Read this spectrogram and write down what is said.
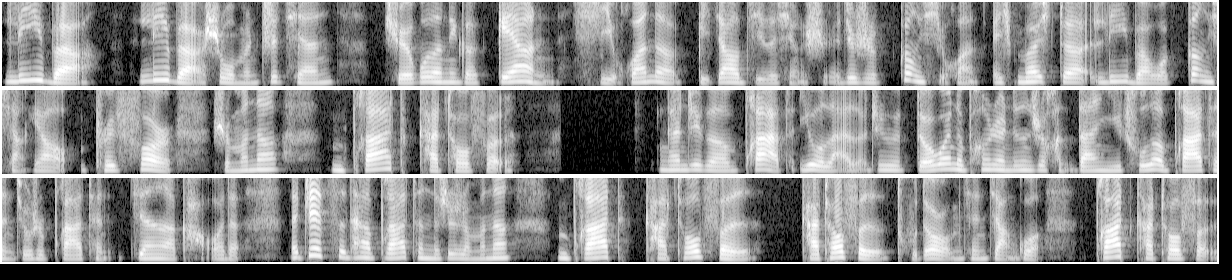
lieber，lieber 是我们之前学过的那个 gern 喜欢的比较级的形式，也就是更喜欢。Ich möchte lieber，我更想要 prefer 什么呢？Bratkartoffel。你看这个 brat 又来了，这个德国人的烹饪真的是很单一，除了 braten 就是 braten 煎啊烤啊的。那这次他 braten 的是什么呢？brat kartoffel，kartoffel 土豆，我们前讲过，brat kartoffel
